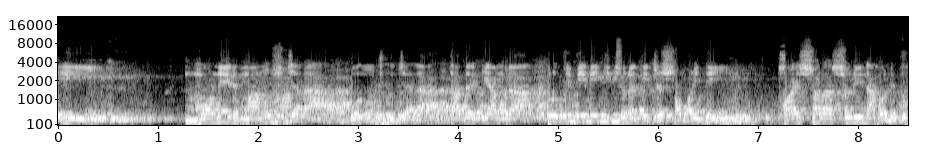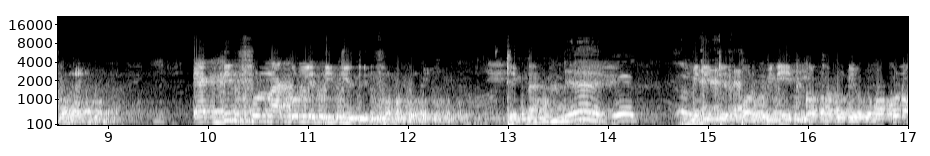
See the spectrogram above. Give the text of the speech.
এই মনের মানুষ যারা, বন্ধু যারা, তাদেরকে আমরা প্রতিদিনই কিছু না কিছু সময় দেই। হয় সরাসরি, না হলে ফোনে। একদিন ফোন না করলে দ্বিতীয় দিন ফোন করি। ঠিক না? মিনিটের পর মিনিট কথা বলি কখনো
